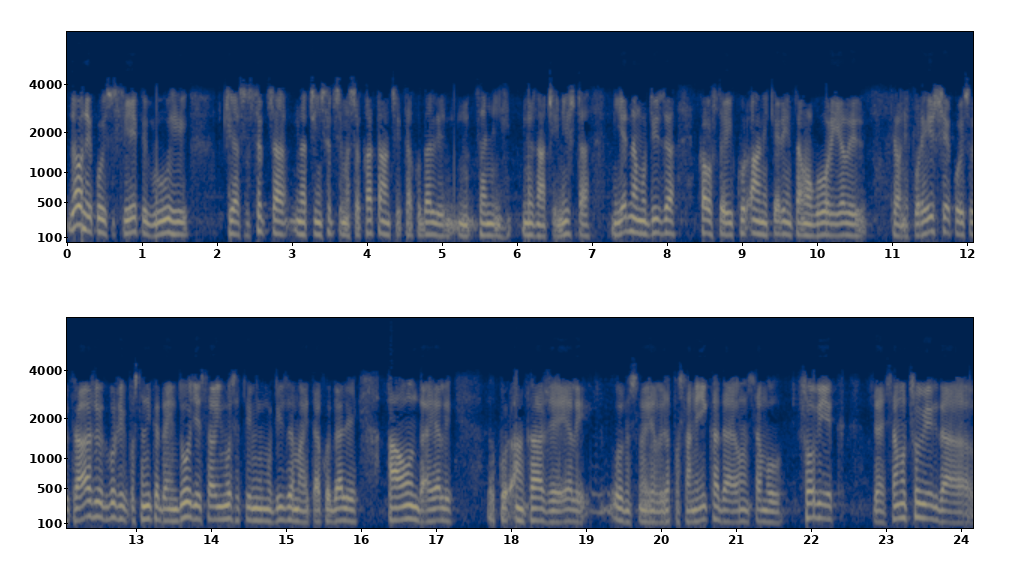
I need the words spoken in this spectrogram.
Za one koji su slijepi, gluhi, čija su srca, na čim srcima su katanci i tako dalje, za njih ne znači ništa. Nijedna muđiza, kao što je i Kur'an i Kerim tamo govori, jeli, te oni kurešije koji su tražili od Božih poslanika da im dođe sa ovim osjetivnim muđizama i tako dalje, a onda, jeli, Kur'an kaže, jeli, odnosno, jeli, za poslanika, da je on samo čovjek, da je samo čovjek, da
